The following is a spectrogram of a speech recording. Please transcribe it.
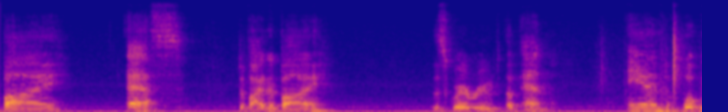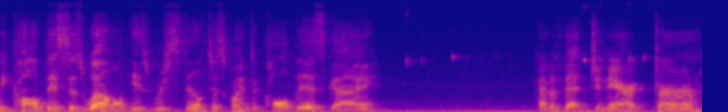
by s divided by the square root of n. And what we call this as well is we're still just going to call this guy kind of that generic term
